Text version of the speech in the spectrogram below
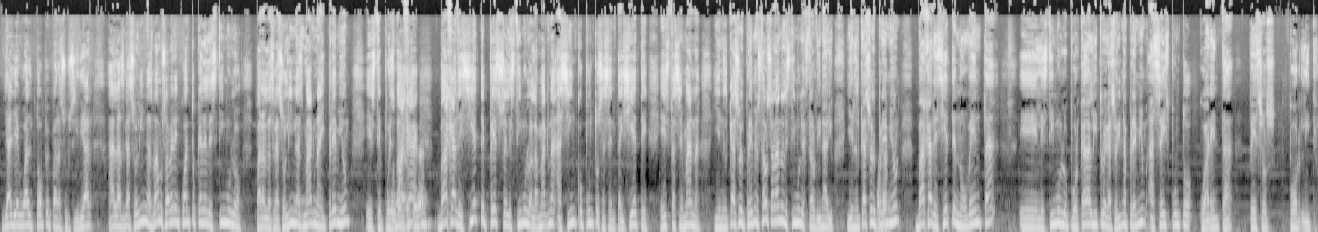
ya llegó al tope para subsidiar a las gasolinas. Vamos a ver en cuánto queda el estímulo para las gasolinas Magna y Premium. Este, pues ¿En cuánto baja, baja de 7 pesos el estímulo a la Magna a 5.67 esta semana. Y en el caso del Premium, estamos hablando del estímulo extraordinario. Y en el caso del Premium, baja de 7.90 eh, el estímulo por cada litro de gasolina Premium a 6.40 pesos por litro.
